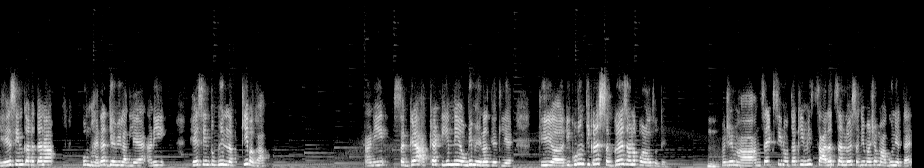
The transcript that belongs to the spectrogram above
हे सीन करताना खूप मेहनत घ्यावी लागली आहे आणि हे सीन तुम्ही नक्की बघा आणि सगळ्या अख्ख्या टीमने एवढी मेहनत घेतली आहे की इकडून तिकडे सगळे जण पळत होते. म्हणजे आमचा एक सीन होता की मी चालत चाललोय सगळे माझ्या मागून येत आहेत.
